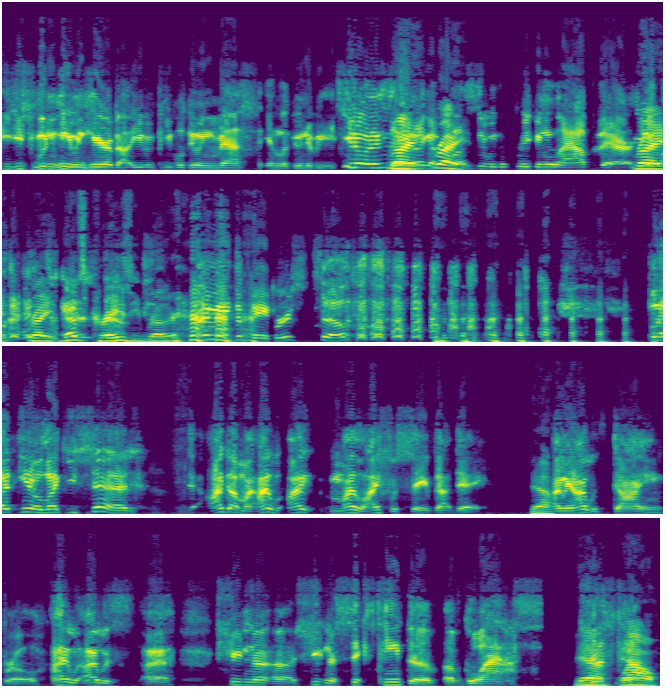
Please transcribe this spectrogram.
you just wouldn't even hear about even people doing meth in Laguna Beach. You know what I'm saying? Right, I got right. busted with a freaking lab there. Right, right. That's crazy, brother. I made the papers, so. but you know, like you said, I got my I, I my life was saved that day. yeah. I mean, I was dying, bro. I I was uh, shooting a uh, shooting a sixteenth of, of glass. Yeah. just, Wow.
